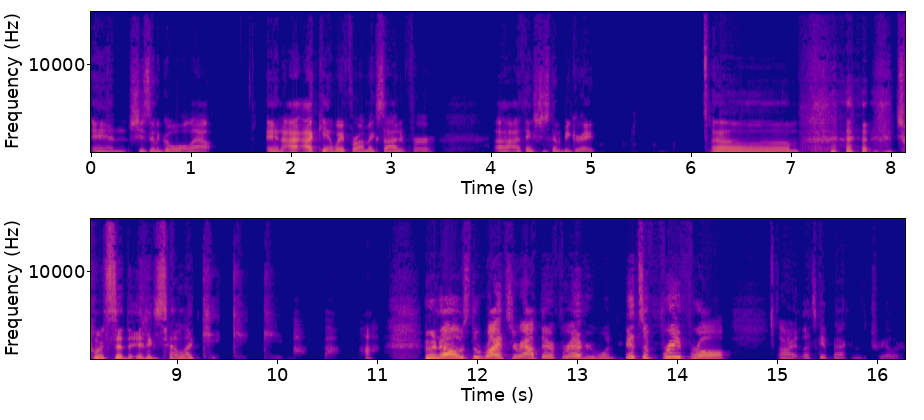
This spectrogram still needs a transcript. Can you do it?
and she's going to go all out. And I, I, can't wait for her. I'm excited for her. Uh, I think she's going to be great. Um, Jordan said the ending sounded like kick, kick, kick, ma, ma, ma. Who knows? The rights are out there for everyone. It's a free for all. All right, let's get back into the trailer.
